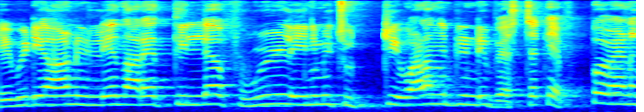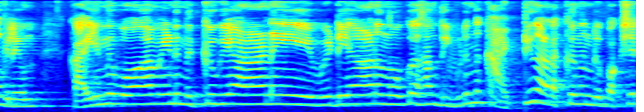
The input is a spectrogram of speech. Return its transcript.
എവിടെയാണ് ഉള്ളതെന്ന് അറിയത്തില്ല. ഫുൾ എനിമി ചുറ്റി വളഞ്ഞിട്ടുണ്ട്. വെസ്റ്റൊക്കെ എപ്പോൾ വേണമെങ്കിലും കയ്യിൽ നിന്ന് പോകാൻ വേണ്ടി നിൽക്കുകയാണ്. എവിടെയാണ് നോക്കുക. സമയത്ത് ഇവിടുന്ന് കട്ടി നടക്കുന്നുണ്ട്. പക്ഷെ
